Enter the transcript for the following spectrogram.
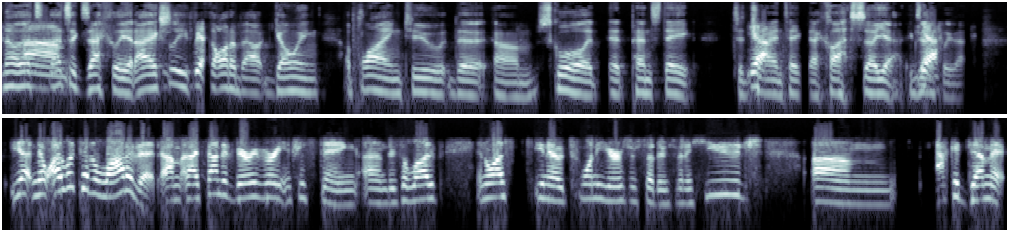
No, that's um, that's exactly it. I actually yeah. thought about going applying to the um, school at, at Penn State to try yeah. and take that class. So yeah, exactly yeah. that. Yeah, no, I looked at a lot of it, um, and I found it very, very interesting. Um, there's a lot of in the last, you know, 20 years or so. There's been a huge um, academic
